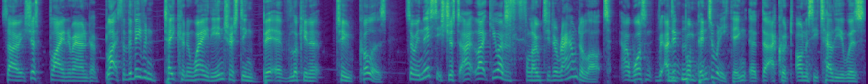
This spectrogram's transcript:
So it's just flying around black. So they've even taken away the interesting bit of looking at two colours. So in this, it's just I, like you. I just floated around a lot. I wasn't. I didn't bump into anything uh, that I could honestly tell you was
